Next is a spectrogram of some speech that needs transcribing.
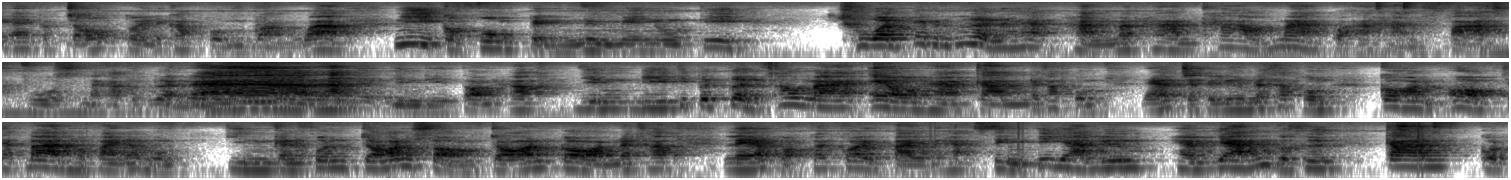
แอนกับโจ๊กตัวนะครับผมหวังว่านี่ก็คงเป็นหนึ่งเมนูที่ชวนให้เพื่อนๆนะฮะหันมาทานข้าวมากกว่าอาหารฟาสต์ฟู้ดนะครับเพื่อนๆนะนะฮะยินดีต้อนรับ ยินดีที่เพื่อนๆเข้ามาแอลหากันนะครับผมแล้วจะไปลืมนะครับผมก่อนออกจากบ้านเข้าไปนะครับผม กินกันคนจ้อนสองจ้อนก่อนนะครับ แล้วก็ค่อยๆไปนะฮะ สิ่งที่อย่าลืมแถมย้ำก็คือการกด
